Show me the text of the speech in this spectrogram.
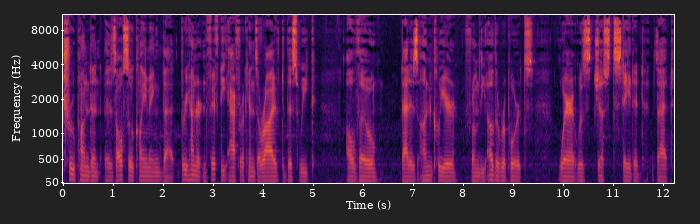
True Pundit is also claiming that 350 Africans arrived this week, although that is unclear from the other reports where it was just stated that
